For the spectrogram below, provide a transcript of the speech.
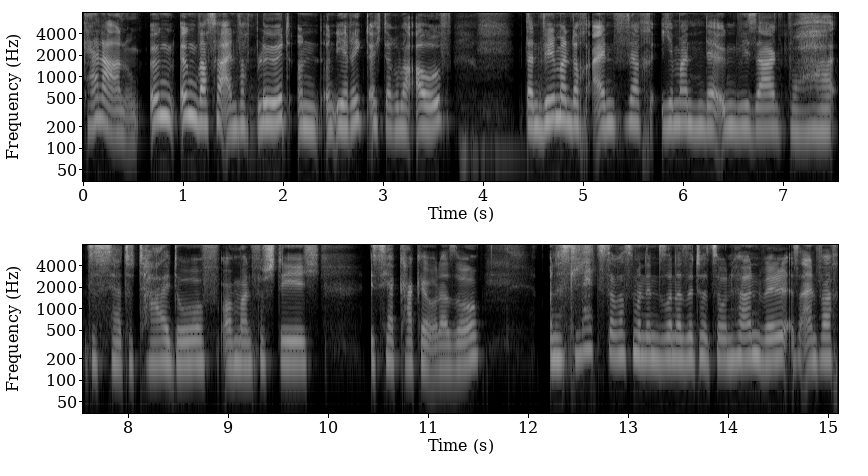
keine Ahnung, irgend, irgendwas war einfach blöd und, und ihr regt euch darüber auf, dann will man doch einfach jemanden, der irgendwie sagt, boah, das ist ja total doof, oh man, verstehe ich, ist ja kacke oder so. Und das Letzte, was man in so einer Situation hören will, ist einfach,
